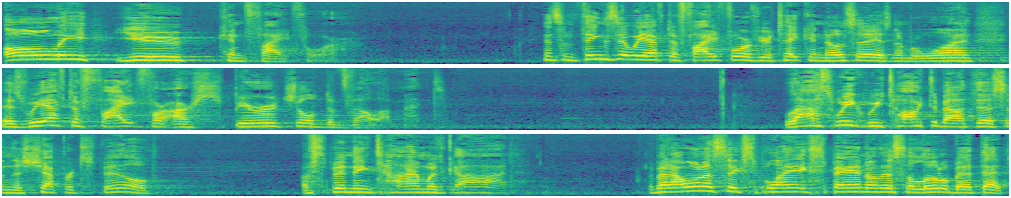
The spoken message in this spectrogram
only you can fight for. And some things that we have to fight for, if you're taking notes today, is number one, is we have to fight for our spiritual development. Last week we talked about this in the Shepherd's Field of spending time with God. But I want us to explain, expand on this a little bit that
